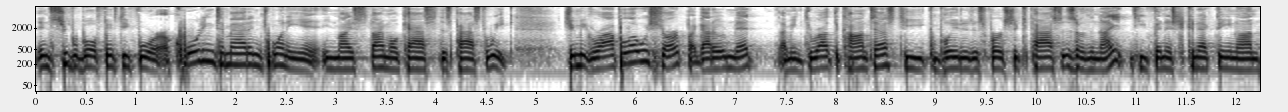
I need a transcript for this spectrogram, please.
in Super Bowl 54, according to Madden 20 in my simulcast this past week. Jimmy Garoppolo was sharp, I got to admit. I mean, throughout the contest, he completed his first six passes of the night. He finished connecting on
